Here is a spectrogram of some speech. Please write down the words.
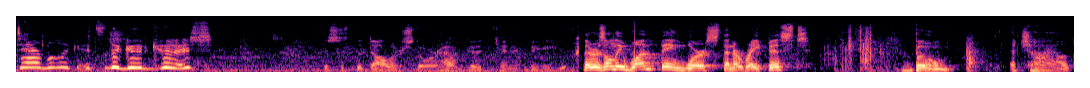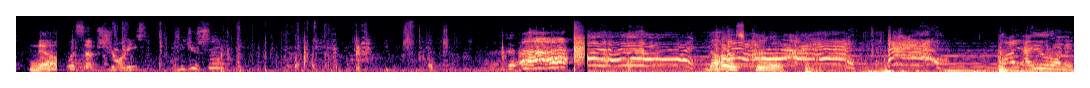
Dad, look, it's the good Kush. This is the dollar store. How good can it be? There is only one thing worse than a rapist. Boom. A child. No. What's up, shorties? What did you say? That was cool. Why are you running?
